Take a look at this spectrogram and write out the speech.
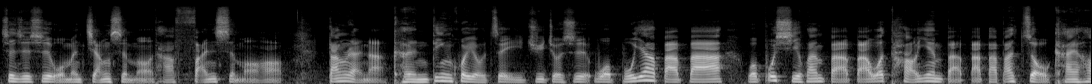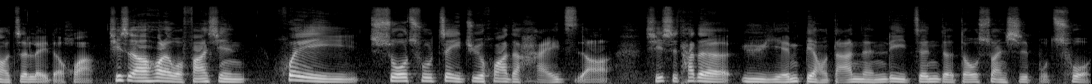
甚至是我们讲什么她烦什么哈。当然啦、肯定会有这一句，就是我不要爸爸，我不喜欢爸爸，我讨厌爸爸，爸爸走开哈，这类的话。其实啊，后来我发现，会说出这句话的孩子啊，其实他的语言表达能力真的都算是不错。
